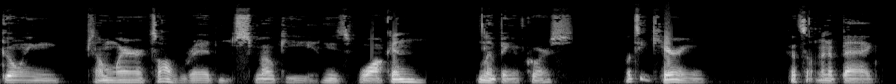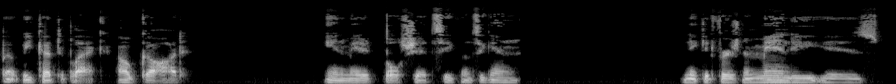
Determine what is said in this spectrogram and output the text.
going somewhere. It's all red and smoky. He's walking, limping, of course. What's he carrying? Got something in a bag, but we cut to black. Oh god. Animated bullshit sequence again. Naked version of Mandy is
